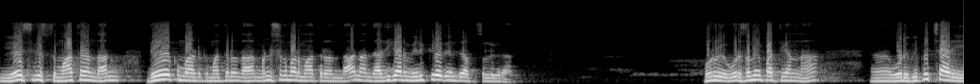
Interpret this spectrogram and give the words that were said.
இயேசு கிறிஸ்து மாத்திரம்தான் தேவகுமாருக்கு மாத்திரம்தான் மனுஷகுமார் மாத்திரம்தான் அந்த அதிகாரம் இருக்கிறது என்று அவர் சொல்லுகிறார். ஒரு ஒரு சமயம் பார்த்தீங்கன்னா ஒரு விபச்சாரி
